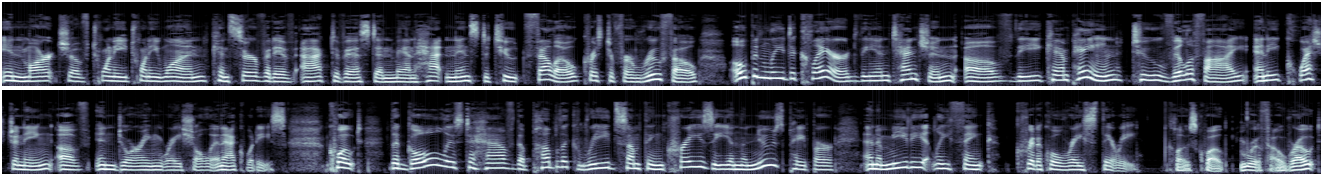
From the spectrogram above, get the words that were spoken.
In March of 2021, conservative activist and Manhattan Institute fellow Christopher Rufo openly declared the intention of the campaign to vilify any questioning of enduring racial inequities. Quote, the goal is to have the public read something crazy in the newspaper and immediately think critical race theory close quote, Rufo wrote.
